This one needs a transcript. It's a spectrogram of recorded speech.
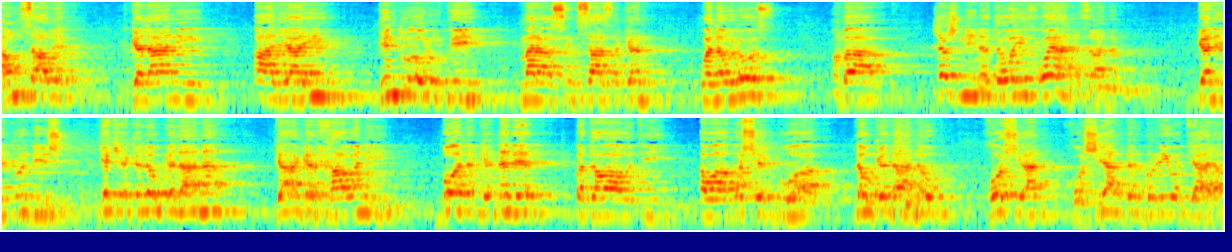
هەموو ساڵێک گەلانی ئاریایی و هیند و ئەوروپی مەراسیم ساز دەکەن و نەورۆز بە جەژنی نەتەوەیی خۆیان دەزانن. گەلی کوردیش یەکێکە لەو گەلانە کە ئەگەر خاوەنی بۆنەکە نەبێت بە تەواوەتی ئەوا بەشێک بووە لەو گەلانە و، خۆشیان خۆشیان دەربڕیوە دیارە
